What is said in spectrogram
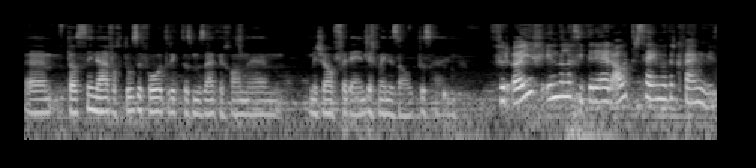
Ähm, das sind einfach die Herausforderungen, dass man sagen kann, ähm, wir arbeiten ähnlich wie ein Altersheim. Für euch innerlich seid ihr eher Altersheim oder Gefängnis?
